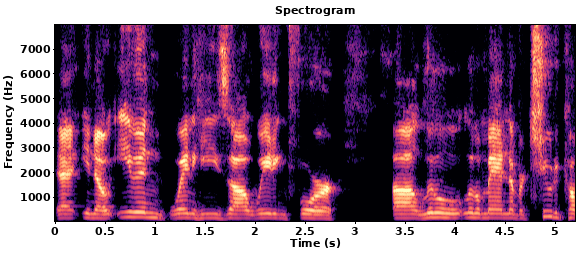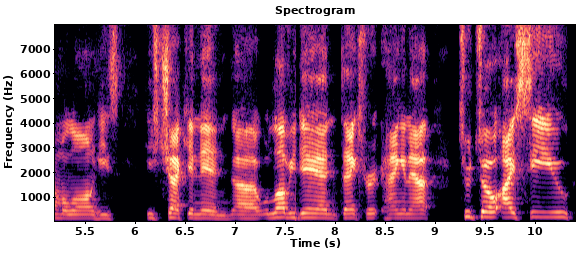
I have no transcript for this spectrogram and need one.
that you know, even when he's uh, waiting for uh, little little man number two to come along, he's he's checking in. Uh, love you, Dan. Thanks for hanging out. Tuto, I see you.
